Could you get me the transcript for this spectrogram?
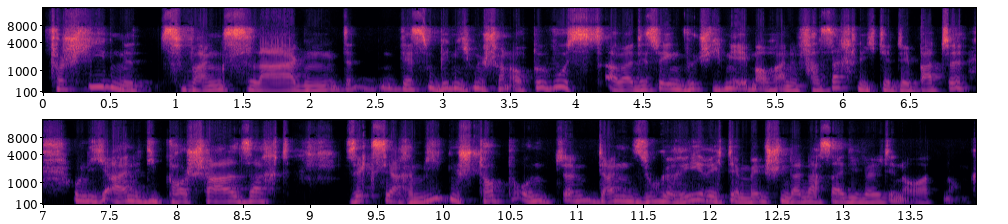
verschiedene Zwangslagen. Dessen bin ich mir schon auch bewusst. Aber deswegen wünsche ich mir eben auch eine versachlichte Debatte und nicht eine, die pauschal sagt, sechs Jahre Mietenstopp und dann suggeriere ich den Menschen, danach sei die Welt in Ordnung.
